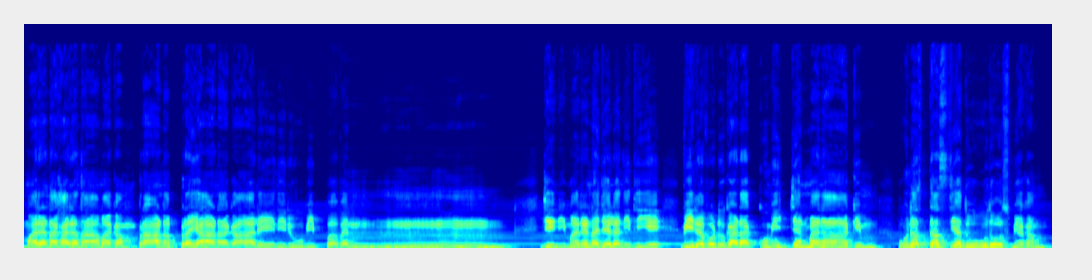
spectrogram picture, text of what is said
മരണഹരനാമകം പ്രാണപ്രയാണകാലേ നിരൂപിപ്പവൻ. ജനിമരണജലനിധിയെ വിരവൊടു കടക്കുമിജന്മനാക്കിം പുനസ്തസ്യ ദൂതോസ്മ്യഹം.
